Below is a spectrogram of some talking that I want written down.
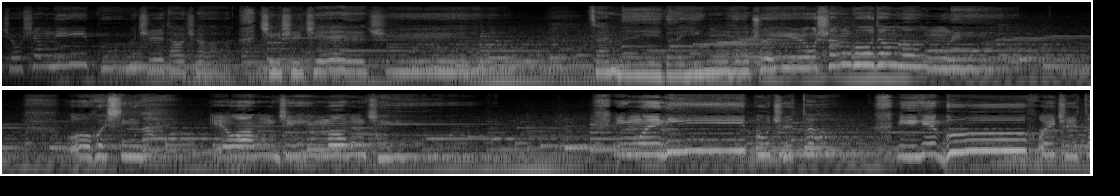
就像你不知道这竟是结局，在每个银河坠入山谷的梦里，我会醒来，也忘记梦境。因为你不知道，你也不会知道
